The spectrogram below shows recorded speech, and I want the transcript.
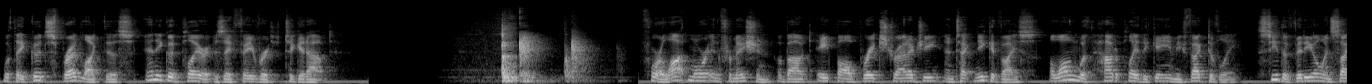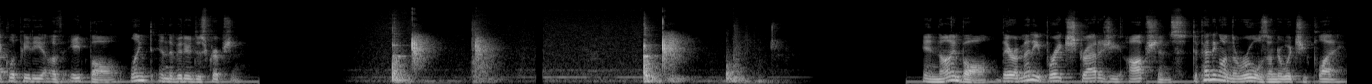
With a good spread like this, any good player is a favorite to get out. For a lot more information about 8-ball break strategy and technique advice, along with how to play the game effectively, see the video encyclopedia of 8-ball linked in the video description. In 9-ball, there are many break strategy options depending on the rules under which you play.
